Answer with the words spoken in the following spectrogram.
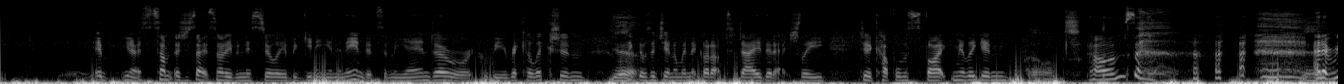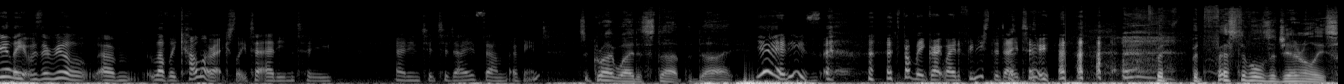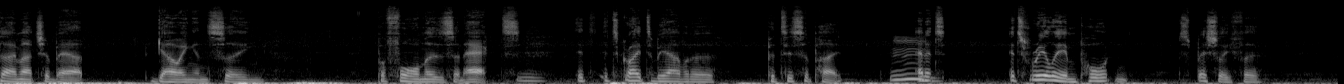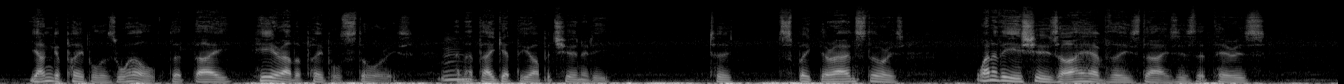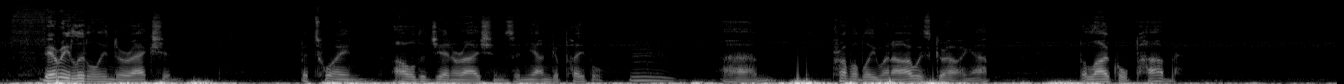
you know, some, as you say, it's not even necessarily a beginning and an end. It's a meander, or it could be a recollection. I think there was a gentleman that got up today that actually did a couple of Spike Milligan poems. poems, and it really it was a real um, lovely colour actually to add into add into today's um, event. It's a great way to start the day. Yeah, it is. it's probably a great way to finish the day too. But but festivals are generally so much about going and seeing performers and acts. Mm. It, it's great to be able to participate, mm. and it's it's really important, especially for younger people as well, that they hear other people's stories and mm. that they get the opportunity to speak their own stories. One of the issues I have these days is that there is very little interaction between older generations and younger people. Um, probably when I was growing up, the local pub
